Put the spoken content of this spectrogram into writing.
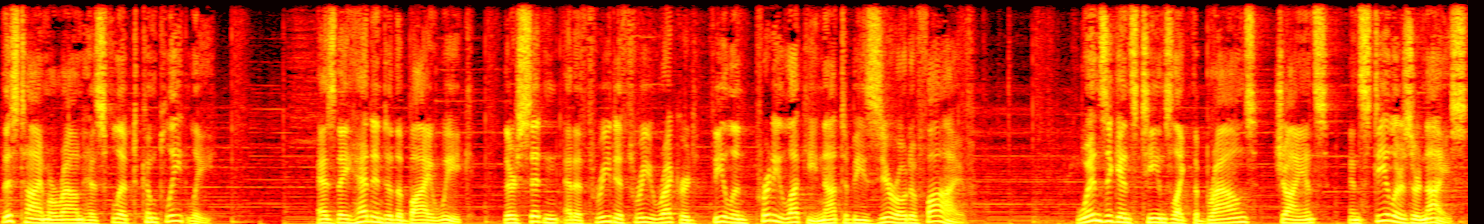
this time around has flipped completely. As they head into the bye week, they're sitting at a 3-3 record feeling pretty lucky not to be 0-5. Wins against teams like the Browns, Giants, and Steelers are nice,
